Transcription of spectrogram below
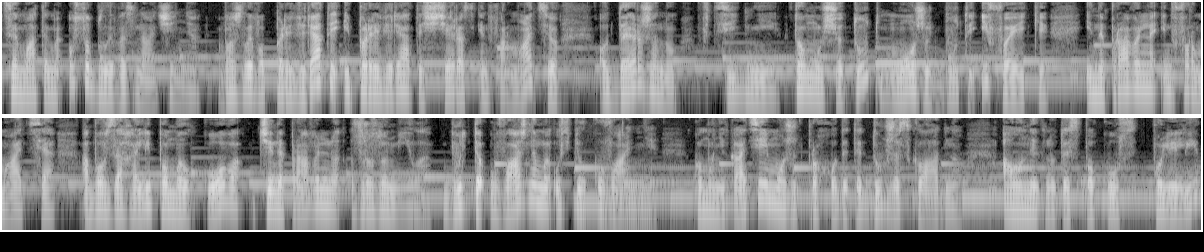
Це матиме особливе значення. Важливо перевіряти і перевіряти ще раз інформацію, одержану в ці дні, тому що тут можуть бути і фейки, і неправильна інформація, або взагалі помилкова чи неправильно зрозуміла. Будьте уважними у спілкуванні. Комунікації можуть проходити дуже складно, а уникнути спокус поліліт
